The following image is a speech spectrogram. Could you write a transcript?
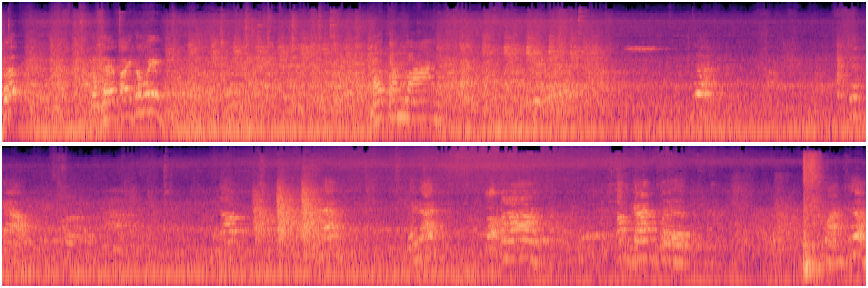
ครับกระแสไฟก็วิ่ง มาตำรางเรื่องเรื่องเก้าครับนะดังนั้นก็มาทำการเปิดหวานเครื่อง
